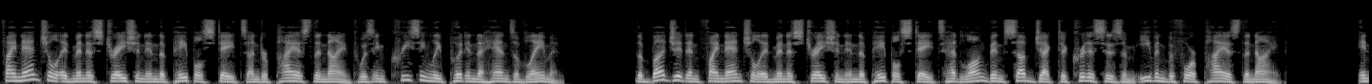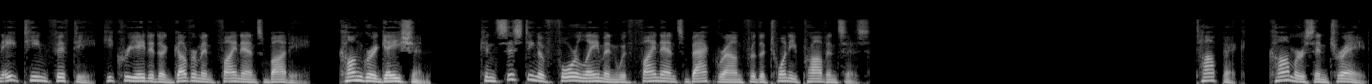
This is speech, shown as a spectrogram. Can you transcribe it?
Financial administration in the Papal States under Pius IX was increasingly put in the hands of laymen. The budget and financial administration in the Papal States had long been subject to criticism even before Pius IX. In 1850, he created a government finance body, congregation, consisting of four laymen with finance background for the 20 provinces. Commerce and trade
